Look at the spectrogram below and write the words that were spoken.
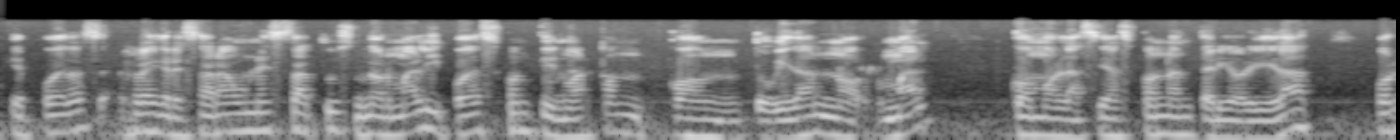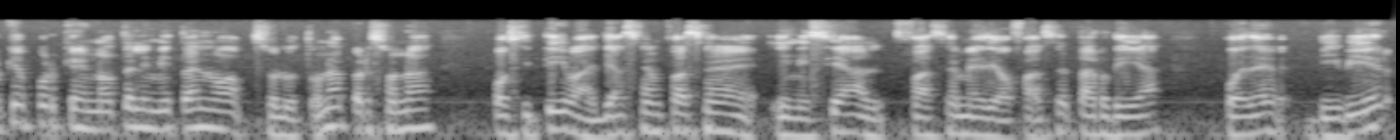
que puedas regresar a un estatus normal y puedas continuar con, con tu vida normal como la hacías con anterioridad. ¿Por qué? Porque no te limita en lo absoluto. Una persona positiva, ya sea en fase inicial, fase media o fase tardía, puede vivir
